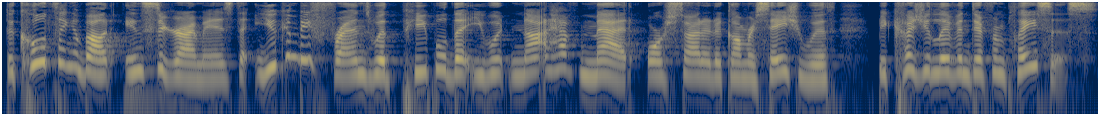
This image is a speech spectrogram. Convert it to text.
The cool thing about Instagram is that you can be friends with people that you would not have met or started a conversation with because you live in different places.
